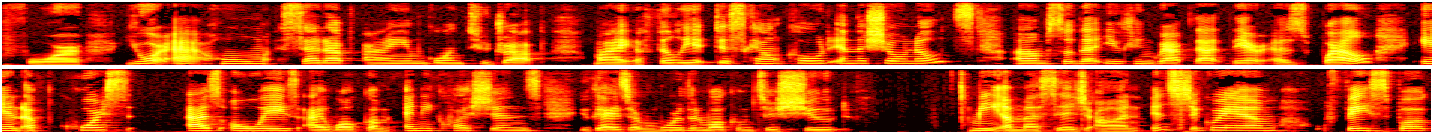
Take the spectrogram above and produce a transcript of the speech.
for your at home setup, I am going to drop my affiliate discount code in the show notes um, so that you can grab that there as well. And of course, as always, I welcome any questions. You guys are more than welcome to shoot me a message on Instagram, Facebook,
